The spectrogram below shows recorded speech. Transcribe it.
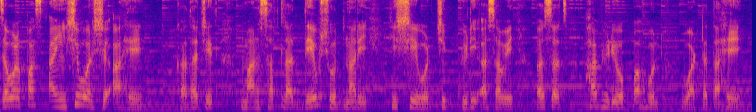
जवळपास ऐंशी वर्ष आहे. कदाचित माणसातला देव शोधणारी ही शेवटची पिढी असावी असंच हा व्हिडिओ पाहून वाटत आहे.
